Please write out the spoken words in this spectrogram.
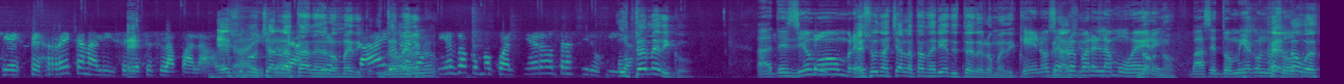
que se recanalice, y esa es la palabra. Es unos charlatanes de los médicos. ¿Usted los riesgos como cualquier otra cirugía. ¿Usted es médico? Atención, hombre. Es una charlatanería de ustedes, los médicos. Que no se preparen las mujeres. No, no. Vasectomía con Hello, nosotros.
